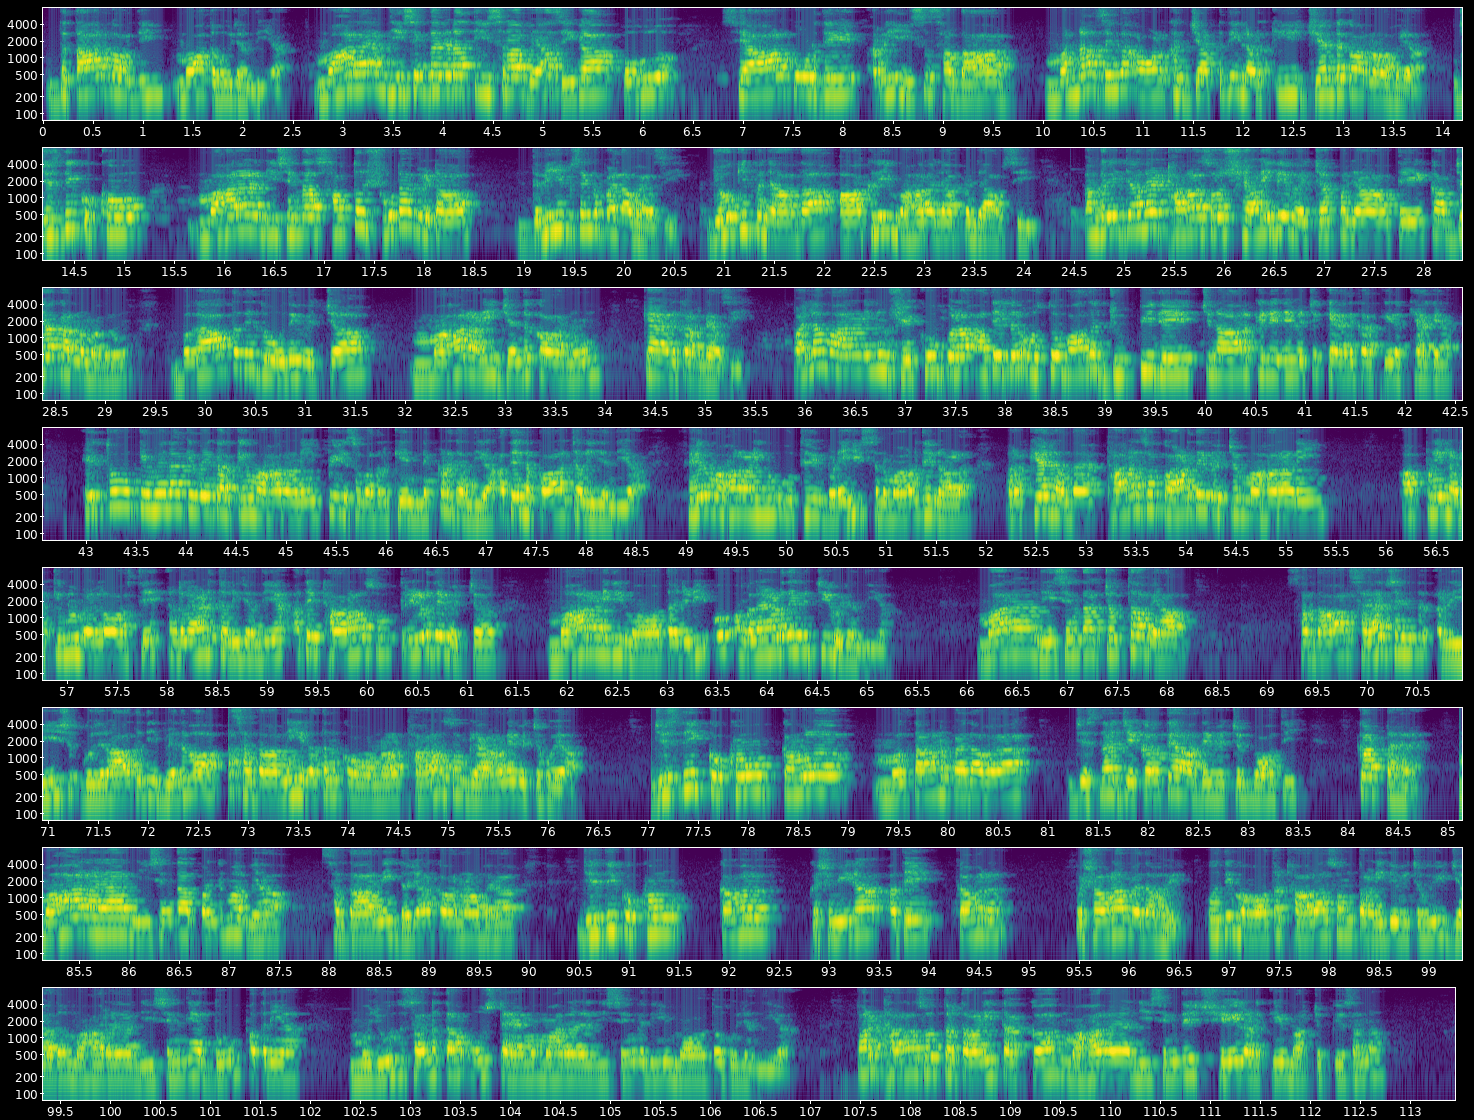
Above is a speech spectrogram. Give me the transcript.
ਦਤਾਰ ਕੌਰ ਦੀ ਮੌਤ ਹੋ ਜਾਂਦੀ ਆ। ਮਹਾਰਾਜਾ ਰਣਜੀਤ ਸਿੰਘ ਦਾ ਜਿਹੜਾ ਤੀਸਰਾ ਵਿਆਹ ਸੀਗਾ, ਉਹ ਸਿਆਲਕੋਟ ਦੇ ਰੀਸ ਸਰਦਾਰ ਮੰਨਾ ਸਿੰਘ ਔਲਖ ਜੱਟ ਦੀ ਲੜਕੀ ਜਿੰਦ ਕੌਰ ਨਾਲ ਹੋਇਆ ਜਿਸ ਦੀ ਕੁੱਖੋਂ ਮਹਾਰਾਜਾ ਰਣਜੀਤ ਸਿੰਘ ਦਾ ਸਭ ਤੋਂ ਛੋਟਾ ਬੇਟਾ ਦਲੀਪ ਸਿੰਘ ਪੈਦਾ ਹੋਇਆ ਸੀ, ਜੋ ਕਿ ਪੰਜਾਬ ਦਾ ਆਖਰੀ ਮਹਾਰਾਜਾ ਪੰਜਾਬ ਸੀ। ਅੰਗਰੇਜ਼ਾਂ ਨੇ 1846 ਦੇ ਵਿੱਚ ਪੰਜਾਬ ਤੇ ਕਬਜ਼ਾ ਕਰਨ ਮਗਰੋਂ ਬਗਾਵਤ ਦੇ ਦੋਖ ਦੇ ਵਿੱਚ ਮਹਾਰਾਣੀ ਜਿੰਦ ਕੌਰ ਨੂੰ ਕੈਦ ਕਰ ਲਿਆ ਸੀ। ਪਹਿਲਾਂ ਮਹਾਰਾਣੀ ਨੂੰ ਸ਼ੇਖੂਪੁਰਾ ਅਤੇ ਫਿਰ ਉਸ ਤੋਂ ਬਾਅਦ ਯੂਪੀ ਦੇ ਚਨਾਰ ਕਿਲੇ ਦੇ ਵਿੱਚ ਕੈਦ ਕਰਕੇ ਰੱਖਿਆ ਗਿਆ। ਇੱਥੋਂ ਕਿਵੇਂ ਨਾ ਕਿਵੇਂ ਕਰਕੇ ਮਹਾਰਾਣੀ ਭੇਸ ਬਦਲ ਕੇ ਨਿਕਲ ਜਾਂਦੀ ਆ ਅਤੇ ਨੇਪਾਲ ਚਲੀ ਜਾਂਦੀ ਆ। ਫਿਰ ਮਹਾਰਾਣੀ ਨੂੰ ਉੱਥੇ ਬੜੇ ਹੀ ਸਨਮਾਨ ਦੇ ਨਾਲ ਰੱਖਿਆ ਜਾਂਦਾ ਹੈ। 1861 ਦੇ ਵਿੱਚ ਮਹਾਰਾਣੀ ਆਪਣੇ ਲੜਕੇ ਨੂੰ ਮਿਲਣ ਵਾਸਤੇ ਇੰਗਲੈਂਡ ਚਲੀ ਜਾਂਦੀ ਹੈ ਅਤੇ 1863 ਦੇ ਵਿੱਚ ਮਹਾਰਾਣੀ ਦੀ ਮੌਤ ਆ ਜਿਹੜੀ ਉਹ ਇੰਗਲੈਂਡ ਦੇ ਵਿੱਚ ਹੀ ਹੋ ਜਾਂਦੀ ਆ। ਮਹਾਰਾਜਾ ਰਣਜੀਤ ਸਿੰਘ ਦਾ ਚੌਥਾ ਵਿਆਹ। ਸਰਦਾਰ ਸਾਹਿਬ ਸਿੰਘ ਰੀਸ਼ ਗੁਜਰਾਤ ਦੀ ਵਿਧਵਾ ਸਰਦਾਰਨੀ ਰਤਨ ਕੌਰ ਨਾਲ 1811 ਦੇ ਵਿੱਚ ਹੋਇਆ। ਜਿਸ ਦੀ ਕੁੱਖੋਂ ਕਮਲ ਮੁਲਤਾਨ ਪੈਦਾ ਹੋਇਆ, ਜਿਸ ਦਾ ਜ਼ਿਕਰ ਇਤਿਹਾਸ ਦੇ ਵਿੱਚ ਬਹੁਤ ਹੀ ਘੱਟ ਹੈ। ਮਹਾਰਾਜਾ ਰਣਜੀਤ ਸਿੰਘ ਦਾ ਪੰਜਵਾਂ ਵਿਆਹ ਸਰਦਾਰਨੀ ਦਜਾ ਕੌਰ ਨਾਲ ਹੋਇਆ, ਜਿਸ ਦੀ ਕੁੱਖੋਂ ਕਵਰ ਕਸ਼ਮੀਰਾ ਅਤੇ ਕਵਰ ਪਸ਼ੌਰਾ ਪੈਦਾ ਹੋਏ। ਉਸ ਦੀ ਮੌਤ 1839 ਦੇ ਵਿੱਚ ਹੋਈ। ਜਦ ਮਹਾਰਾਜਾ ਰਣਜੀਤ ਸਿੰਘ ਦੀਆਂ ਦੋ ਪਤਨੀਆਂ ਮੌਜੂਦ ਸਨ ਤਾਂ ਉਸ ਟਾਈਮ ਮਹਾਰਾਜਾ ਰਣਜੀਤ ਸਿੰਘ ਦੀ ਮੌਤ ਹੋ ਜਾਂਦੀ ਆ। ਪਰ 1843 ਤੱਕ ਮਹਾਰਾਜਾ ਰਣਜੀਤ ਸਿੰਘ ਦੇ 6 ਲੜਕੇ ਮਰ ਚੁੱਕੇ ਸਨ।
